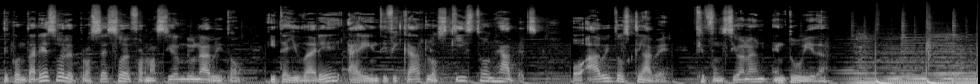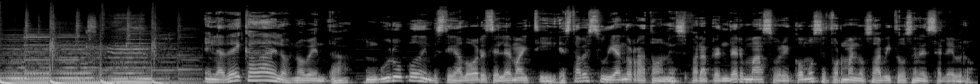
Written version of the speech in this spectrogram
Te contaré sobre el proceso de formación de un hábito y te ayudaré a identificar los Keystone Habits o hábitos clave que funcionan en tu vida. En la década de los 90, un grupo de investigadores del MIT estaba estudiando ratones para aprender más sobre cómo se forman los hábitos en el cerebro.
